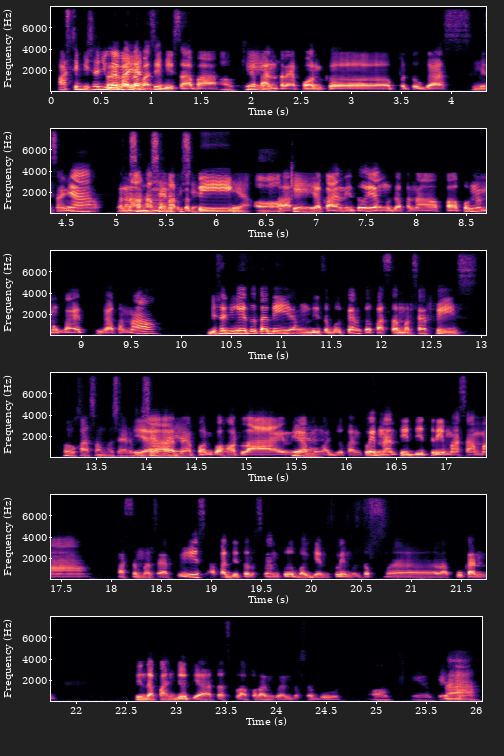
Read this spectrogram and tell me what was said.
pasti bisa juga Telepon pak ya? pasti bisa Pak. Oke. Ya kan telepon ke petugas misalnya kenal Customer sama ya? marketing, Ya, ah, Oke. ya kan itu yang udah kenal. Kalaupun memang nggak kenal, bisa juga itu tadi yang disebutkan ke customer service. Oh customer service ya, Ya, pak ya? telepon ke hotline Ya. ya mengajukan klaim nanti diterima sama customer service akan diteruskan ke bagian klaim untuk melakukan tindak lanjut ya atas pelaporan klaim tersebut. Oke oke. Nah,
